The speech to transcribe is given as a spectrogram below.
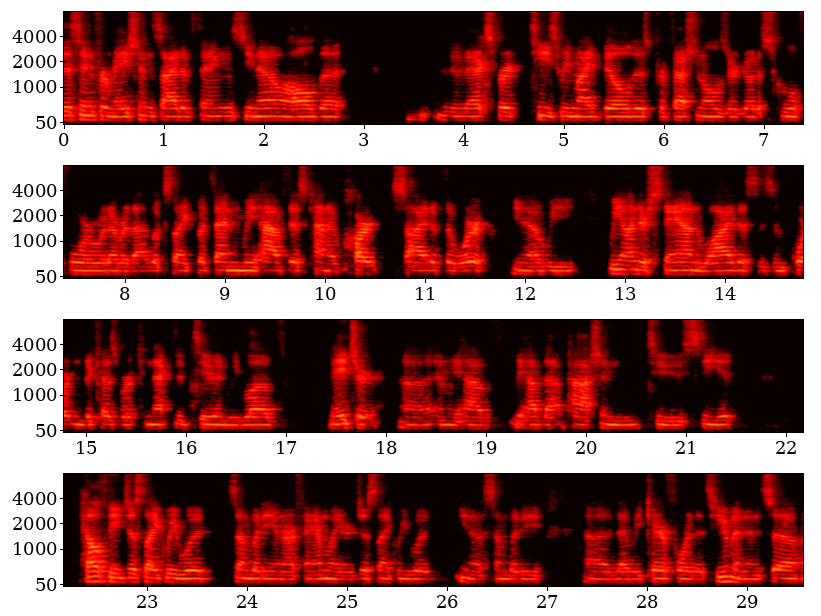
this information side of things, you know, all the, the expertise we might build as professionals or go to school for, or whatever that looks like. But then we have this kind of heart side of the work. You know, we we understand why this is important because we're connected to and we love nature, uh, and we have we have that passion to see it healthy just like we would somebody in our family or just like we would you know somebody uh, that we care for that's human. And so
